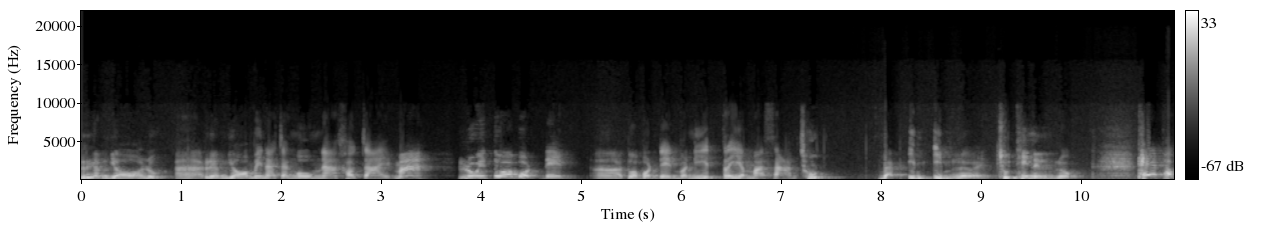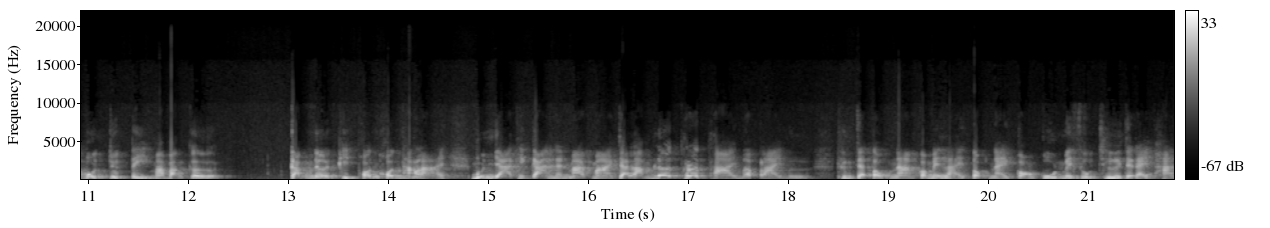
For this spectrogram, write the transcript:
เรื่องย่อลูกอ่าเรื่องย่อไม่น่าจะงงนะเข้าใจมาลุยตัวบทเด่นอ่าตัวบทเด่นวันนี้เตรียมมา 3 ชุดแบบอิ่มๆเลย ชุดที่1ลูกเทพบุตรจุติมาบังเกิด กำเนิดผิดพ้นคนทั้งหลาย บุญญาธิการนั้นมากมาย จะล้ำเลิศเพลิดเพลายเมื่อปลายมือ ถึงจะตกน้ำก็ไม่ไหลตกในกองกูลไม่สูญชื่อ จะได้ผ่าน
